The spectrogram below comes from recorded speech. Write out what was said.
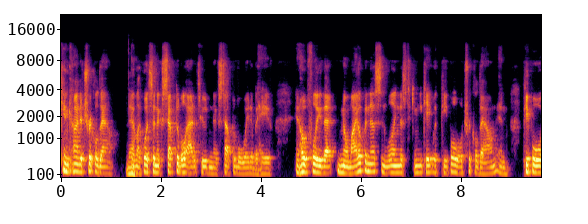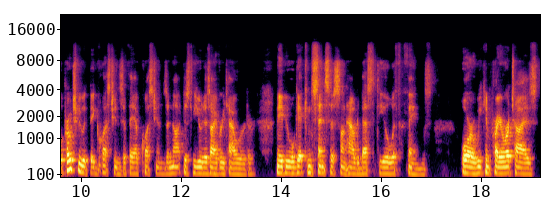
can kind of trickle down. Yeah. And like, what's an acceptable attitude and acceptable way to behave? and hopefully that you know my openness and willingness to communicate with people will trickle down and people will approach me with big questions if they have questions and not just view it as ivory towered or maybe we'll get consensus on how to best deal with things or we can prioritize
